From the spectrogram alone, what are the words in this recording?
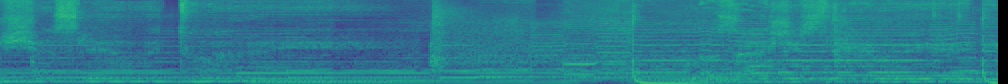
счастливы твои. Глаза счастливые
